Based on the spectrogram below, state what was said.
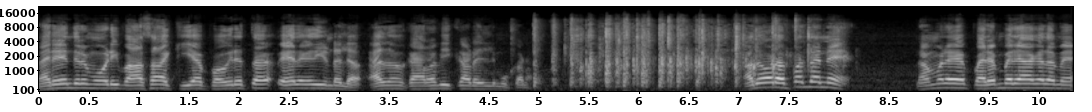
നരേന്ദ്രമോദി പാസാക്കിയ പൗരത്വ ഭേദഗതി ഉണ്ടല്ലോ അത് നമുക്ക് അറബിക്കടലിൽ മുക്കണം. അതോടൊപ്പം തന്നെ നമ്മുടെ പരമ്പരാഗത മേ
